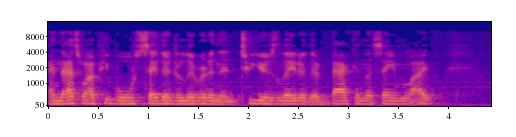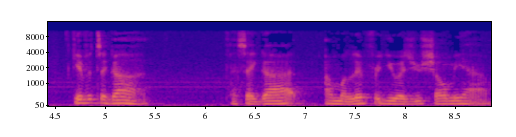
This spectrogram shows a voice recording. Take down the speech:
And that's why people say they're delivered and then two years later they're back in the same life. Give it to god and say god i'm going to live for you as you show me how.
